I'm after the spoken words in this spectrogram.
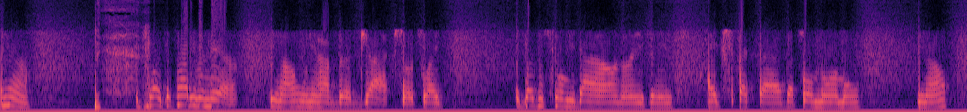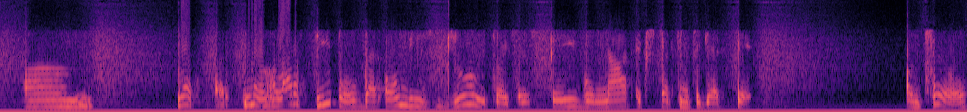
No, it's like it's not even there. You know, when you have the jack, so it's like it doesn't slow me down or anything. I expect that. That's all normal. You know. Um, yeah, you know, a lot of people that own these jewelry places, they were not expecting to get hit until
